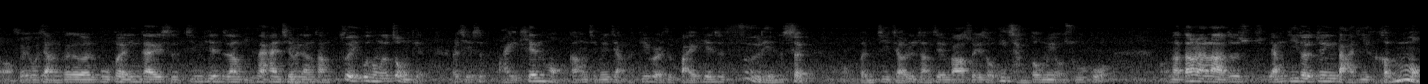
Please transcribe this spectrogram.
哦，所以我想这个部分应该是今天这场比赛和前面两场最不同的重点，而且是白天吼，刚刚前面讲的 Giver 是白天是四连胜，哦，本季只要日常先发水手一场都没有输过。那当然啦，就是杨基的最近打击很猛，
